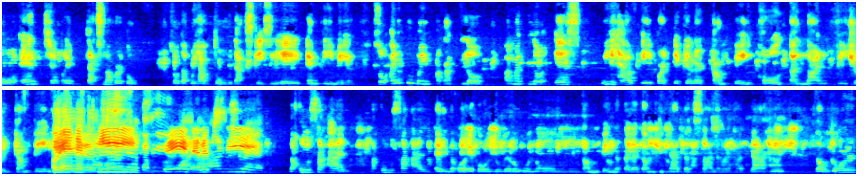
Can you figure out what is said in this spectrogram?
Oo, and syempre, that's number two. So that we have two, that's KCA and email. So ano po ba yung pangatlo? Pangatlo is we have a particular campaign called the non-featured campaign. Or NFT. Campaign, LFC. Na kung saan, na kung saan, ay nako, ito ang numero unong campaign na talagang dinadagsa ng lahat. Dahil the more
